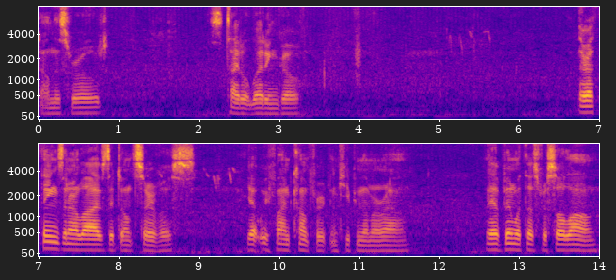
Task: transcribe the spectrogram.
down this road. It's titled Letting Go. There are things in our lives that don't serve us, yet we find comfort in keeping them around. They have been with us for so long,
